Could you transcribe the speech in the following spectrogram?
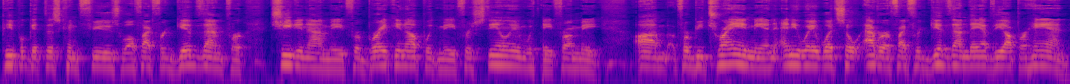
people get this confused. Well, if I forgive them for cheating on me, for breaking up with me, for stealing with me from me, um, for betraying me in any way whatsoever, if I forgive them, they have the upper hand.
